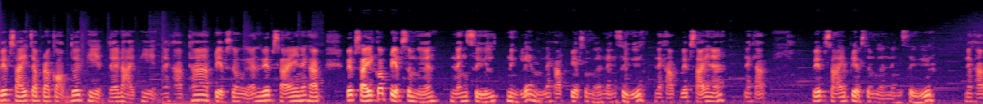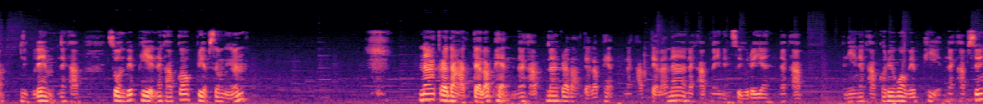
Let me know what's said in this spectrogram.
เว็บไซต์จะประกอบด้วยเพจหลายๆเพจนะครับ ถ้าเปรียบเสมือนเว็บไซต์นะครับ เว็บไซต์ก็เปรียบเสมือนหนังสือ1เล่มนะครับ เปรียบเสมือนหนังสือนะครับ เว็บไซต์นะนะครับ เว็บไซต์เปรียบเสมือนหนังสือนะครับหเล่มนะครับ ส่วนเว็บเพจนะครับก็เปรียบเสมือน หน้ากระดาษแต่ละแผ่นนะครับ หน้ากระดาษแต่ละแผ่นนะครับ แต่ละหน้านะครับในหนังสือเรียนนะครับ อันนี้นะครับก็เรียกว่าเว็บเพจนะครับ ซึ่ง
